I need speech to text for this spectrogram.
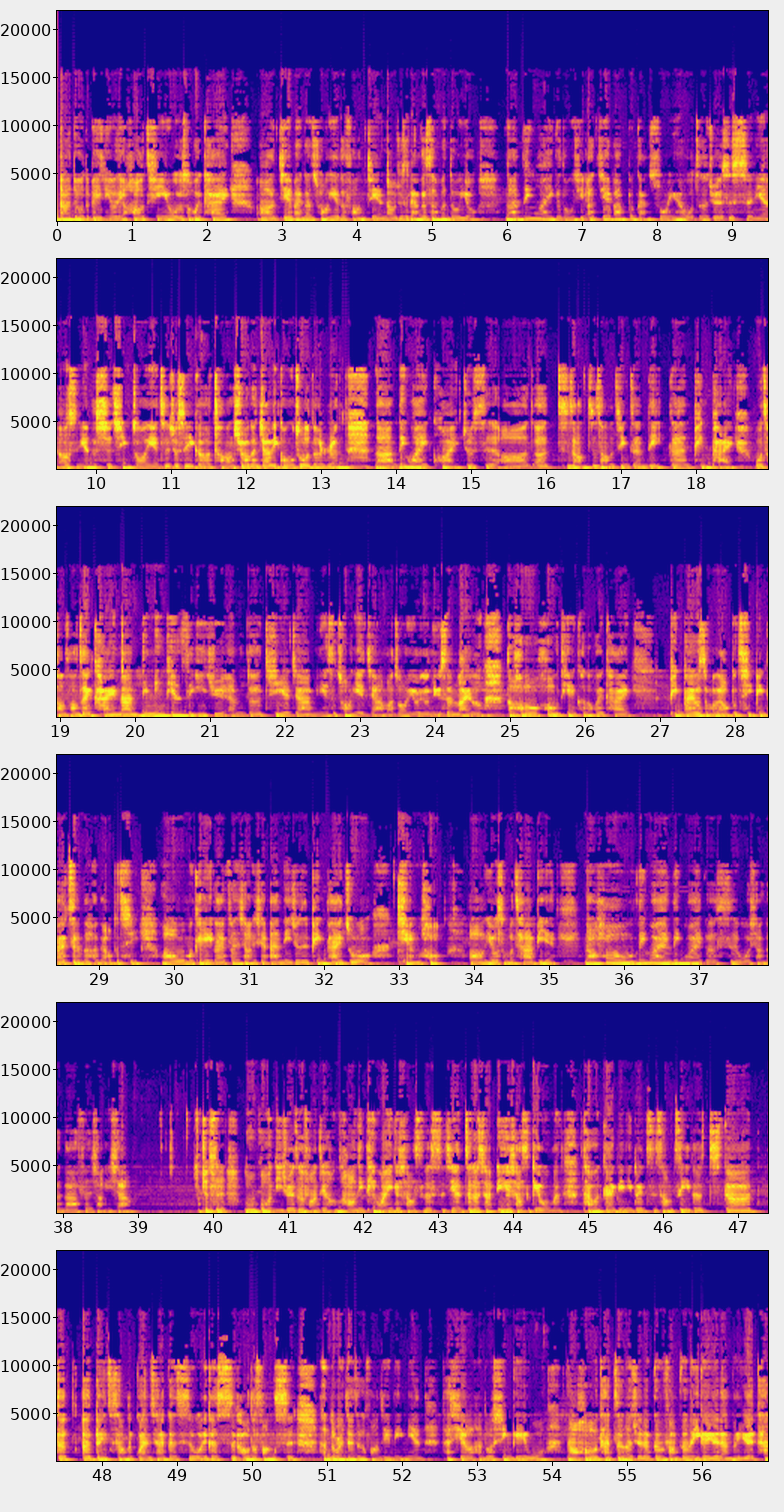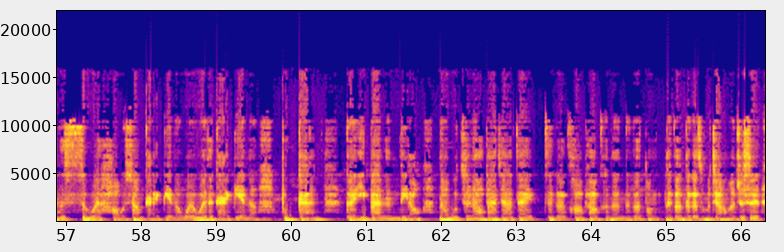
大家对我的背景有点好奇，因为我有时候会开呃接班跟创业的房间，那我就是两个身份都有。那另外一个东西啊、呃，接班不敢说，因为我真的觉得是十年、二十年的事情。总而言之，就是一个常常需要跟家里工作的人。那另外一块就是呃呃职场职场的竞争力跟品牌，我常常在开。那你明天是 EGM 的企业家，明天是创业家嘛？终于有一个女生来了，然后后天可能会开。品牌有什么了不起？品牌真的很了不起哦！我们可以来分享一些案例，就是品牌做前后哦有什么差别。然后另外另外的是，我想跟大家分享一下。就是如果你觉得这个房间很好，你听完一个小时的时间，这个小一个小时给我们，它会改变你对职场自己的呃的呃对职场的观察跟思维跟思考的方式。很多人在这个房间里面，他写了很多信给我，然后他真的觉得跟房跟了一个月两个月，他的思维好像改变了，微微的改变了，不敢跟一般人聊。那我知道大家在这个 Clubhouse 可能那个东那个那个怎么讲呢？就是。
